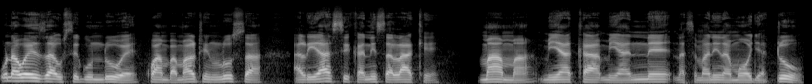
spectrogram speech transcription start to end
Unaweza usigundue kwamba martin luther aliasi kanisa lake mama miaka mia nne na themanini na moja tu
